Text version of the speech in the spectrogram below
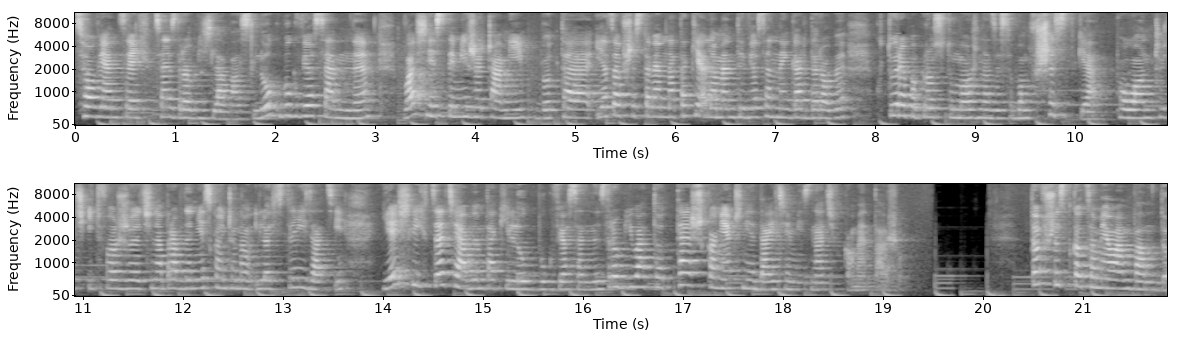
Co więcej, chcę zrobić dla Was lookbook wiosenny właśnie z tymi rzeczami, bo te ja zawsze stawiam na takie elementy wiosennej garderoby, które po prostu można ze sobą wszystkie połączyć i tworzyć naprawdę nieskończoną ilość stylizacji. Jeśli chcecie, abym taki lookbook wiosenny zrobiła, to też koniecznie dajcie mi znać w komentarzu. To wszystko, co miałam Wam do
